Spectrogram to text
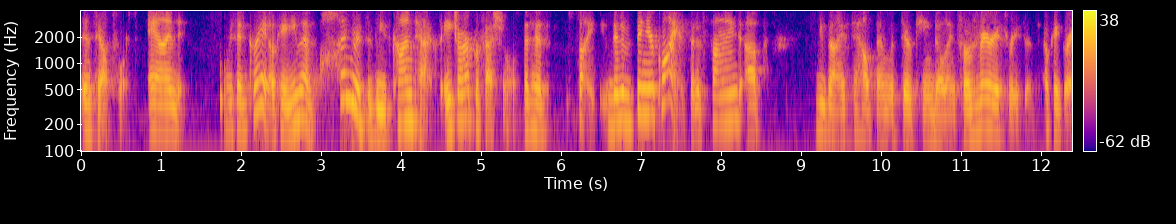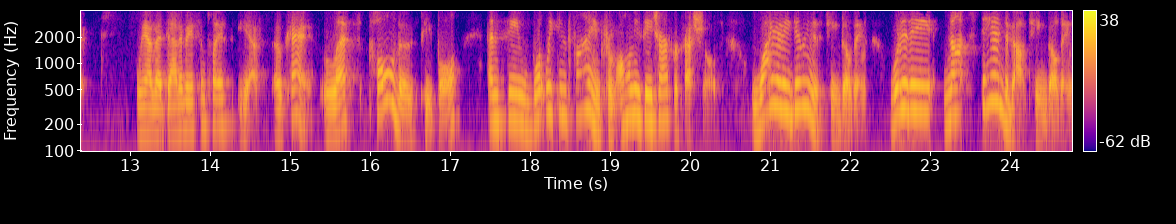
and Salesforce. And we said, great, okay, you have hundreds of these contacts, HR professionals that have that have been your clients that have signed up you guys to help them with their team building for various reasons. Okay, great. We have that database in place? Yes. Okay. Let's pull those people and see what we can find from all these HR professionals. Why are they doing this team building? What do they not stand about team building?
